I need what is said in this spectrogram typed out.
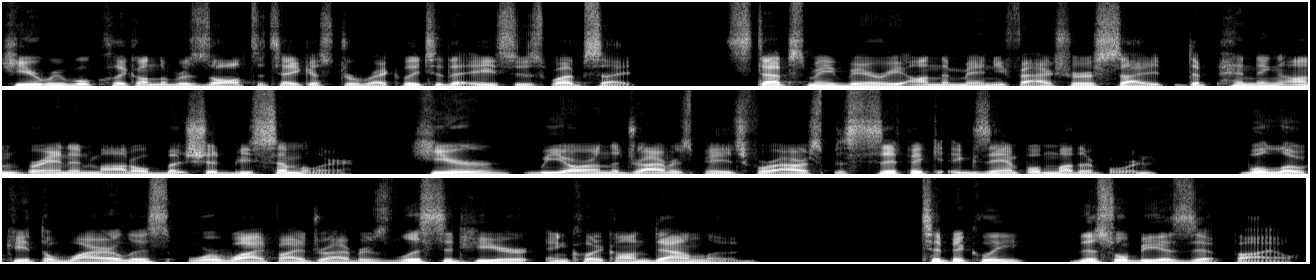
Here we will click on the result to take us directly to the Asus website. Steps may vary on the manufacturer's site depending on brand and model, but should be similar. Here we are on the drivers page for our specific example motherboard. We'll locate the wireless or Wi Fi drivers listed here and click on download. Typically, this will be a zip file.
